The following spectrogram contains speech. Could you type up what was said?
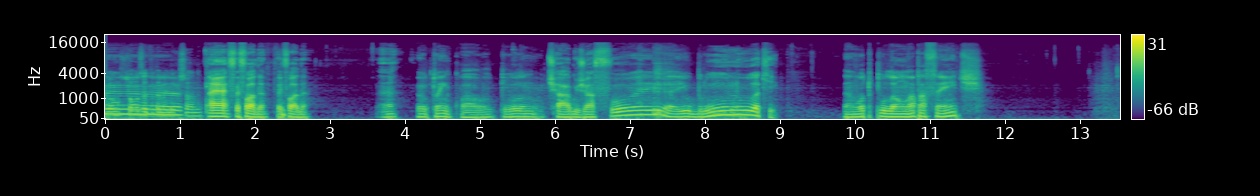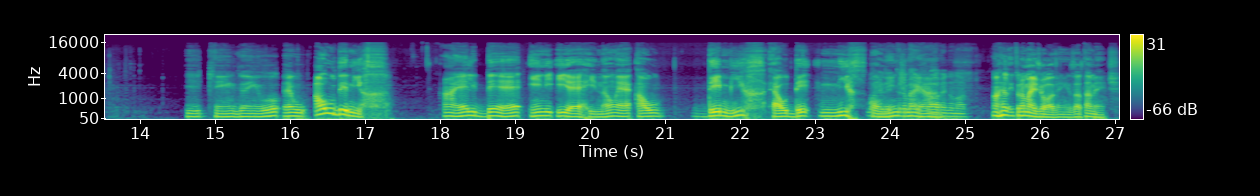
João Souza também Duxo, né? É, foi foda, foi foda. Né? Eu tô em qual? Eu tô no... O Thiago já foi, aí o Bruno aqui. Dando outro pulão lá pra frente. E quem ganhou é o Aldenir. A-L-D-E-N-I-R. Não é Aldemir, é Aldenir, Uma com N de releitura mais Maiara. jovem no nome. Uma releitura mais jovem, exatamente.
